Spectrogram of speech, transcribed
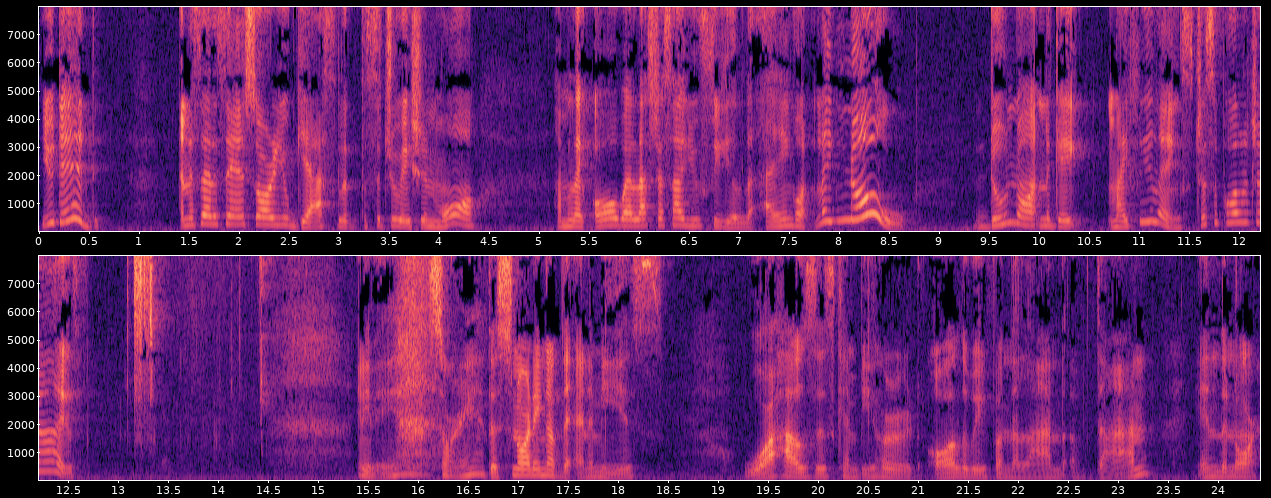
You did. And instead of saying sorry, you gaslit the situation more. I'm like, oh well, that's just how you feel. I ain't gonna like no. Do not negate my feelings. Just apologize. Anyway, sorry. The snorting of the enemies. Warhouses can be heard all the way from the land of Dan in the north.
